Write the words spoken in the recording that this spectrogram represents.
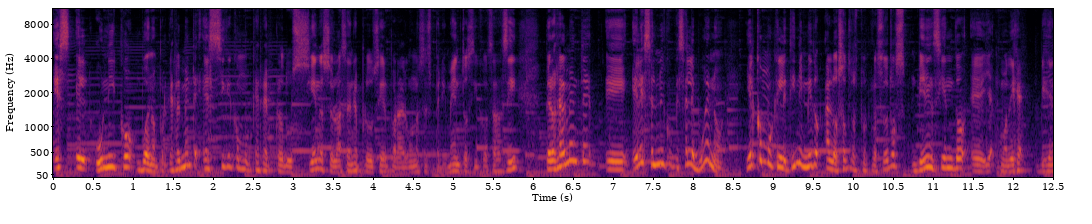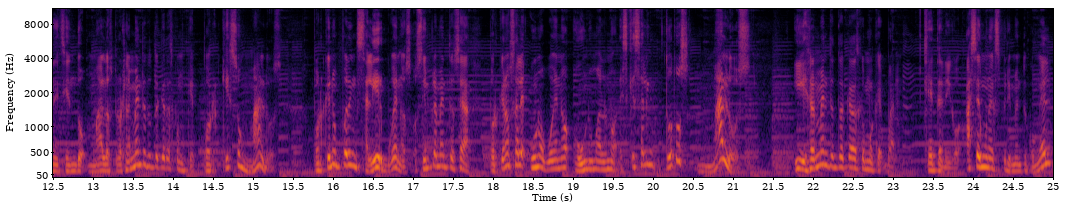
es el único bueno, porque realmente él sigue como que reproduciéndose, lo hacen reproducir por algunos experimentos y cosas así, pero realmente eh, él es el único que sale bueno y él como que le tiene miedo a los otros, porque los otros vienen siendo, eh, como dije, vienen siendo malos, pero realmente tú te quedas como que, ¿por qué son malos? ¿Por qué no pueden salir buenos? O simplemente, o sea, ¿por qué no sale uno bueno o uno malo? No, es que salen todos malos. Y realmente tú te quedas como que, bueno, ¿qué te digo? Hacen un experimento con él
